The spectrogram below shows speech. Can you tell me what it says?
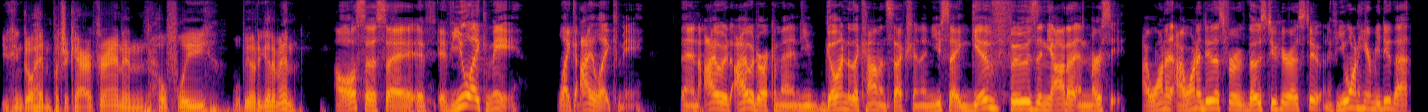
you can go ahead and put your character in, and hopefully we'll be able to get him in. I'll also say if if you like me, like I like me, then I would I would recommend you go into the comments section and you say give Foo Yada and Mercy. I want to I want to do this for those two heroes too. And if you want to hear me do that,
